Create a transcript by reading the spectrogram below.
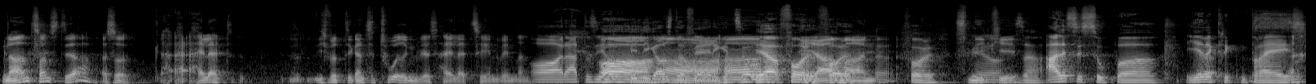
Na, und sonst, ja, also Highlight. Ich würde die ganze Tour irgendwie als Highlight sehen, wenn dann. Oh, da hat er sich Oh, aber billig aus der Fähre aha. gezogen. Ja, voll, ja, voll. Mann. Voll. Sneaky. So, alles ist super, jeder kriegt einen Preis,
